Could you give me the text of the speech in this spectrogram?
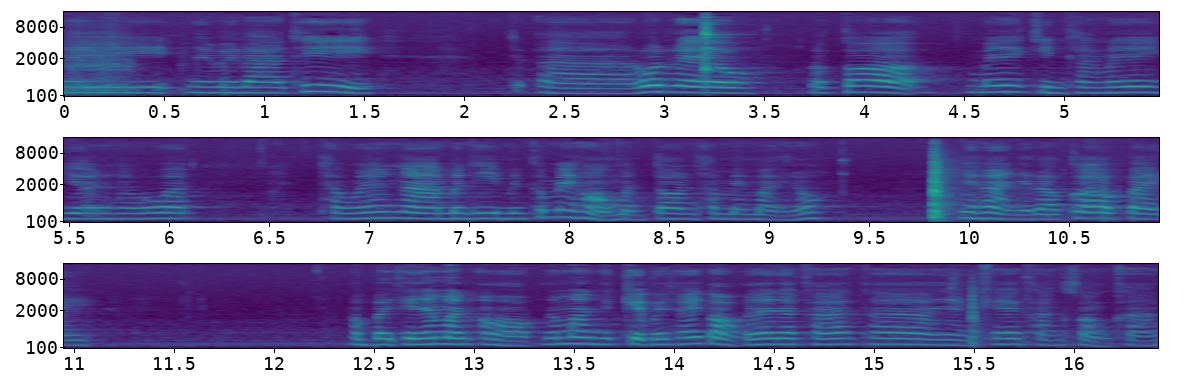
ในในเวลาที่รวดเร็ว แล้วก็ไม่ได้กินครั้งละเยอะๆนะคะ เพราะว่าทำไว้นานบางทีมันก็ไม่หอมเหมือนตอนทำใหม่ๆเนาะนี่ค่ะเดี๋ยวเราก็เอาไป เอาไปเทน้ำมันออกน้ำมันจะเก็บไว้ใช้ต่อก็ได้นะคะ ถ้าอย่างแค่ครั้งสองครั้ง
